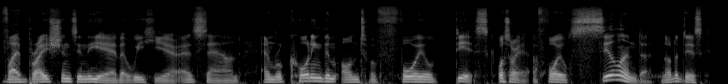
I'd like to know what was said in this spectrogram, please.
vibrations in the air that we hear as sound and recording them onto a foil disc. Or, sorry, a foil cylinder, not a disc,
